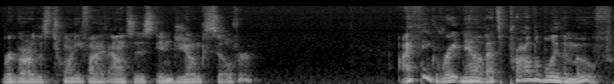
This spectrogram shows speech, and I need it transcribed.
regardless, 25 ounces in junk silver. I think right now that's probably the move.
